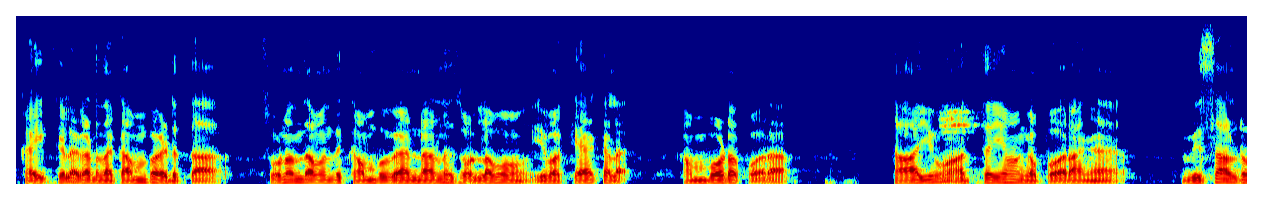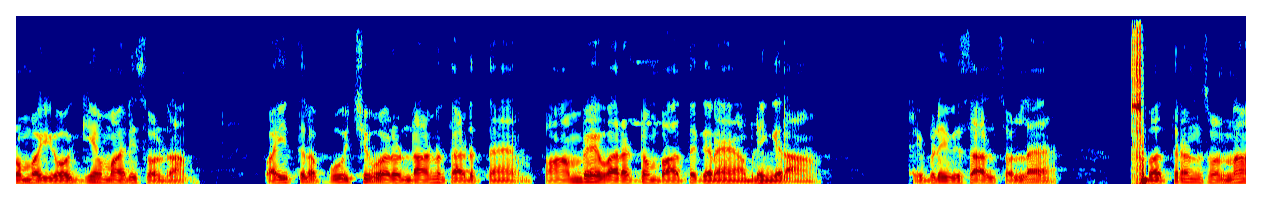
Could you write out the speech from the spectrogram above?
கை கீழே கிடந்த கம்பை எடுத்தா சுனந்தா வந்து கம்பு வேண்டான்னு சொல்லவும் இவ கேட்கல கம்போட போறா. தாயும் அத்தையும் அங்க போறாங்க. விசால் ரொம்ப யோக்கிய மாதிரி சொல்றான். வயிற்றுல பூச்சி வருண்டான்னு தடுத்தேன். பாம்பே வரட்டும் பாத்துக்கிறேன் அப்படிங்கிறான். இப்படி விசால் சொல்ல பத்ரன் சொன்னா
